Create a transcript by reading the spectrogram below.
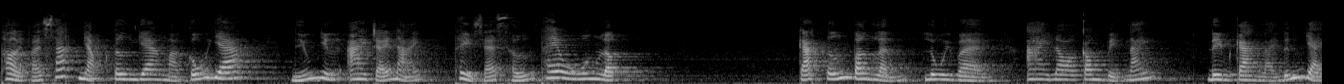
Thời phải sát nhập tương gian mà cứu giá. Nếu như ai trễ nải, thì sẽ xử theo quân lực các tướng vân lệnh lui về, Ai lo công việc nấy. Liêm Càng lại đứng dậy,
